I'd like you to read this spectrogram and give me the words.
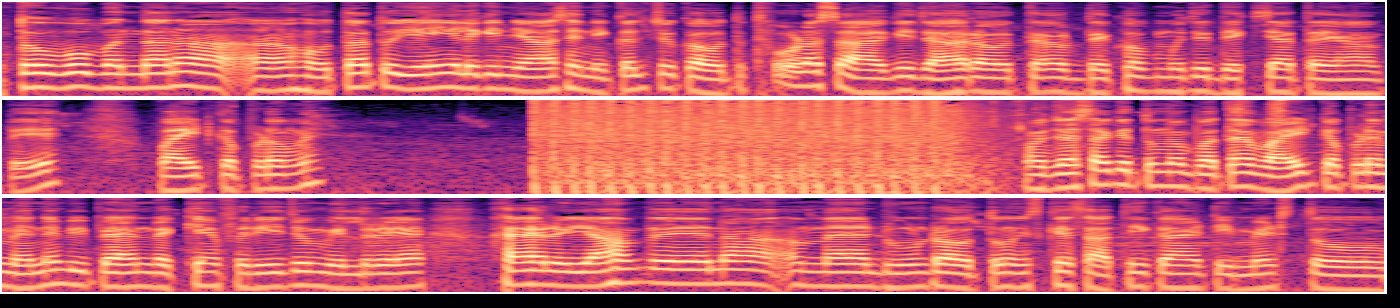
तो वो बंदा ना होता तो यही है, लेकिन यहाँ से निकल चुका होता, थोड़ा सा आगे जा रहा होता है और देखो मुझे दिख जाता है यहाँ पे वाइट कपड़ों में। और जैसा कि तुम्हें पता है वाइट कपड़े मैंने भी पहन रखे हैं फ्री जो मिल रहे हैं। खैर, यहाँ पे ना मैं ढूंढ रहा होता हूँ, इसके साथी कहाँ हैं टीममेट्स तो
